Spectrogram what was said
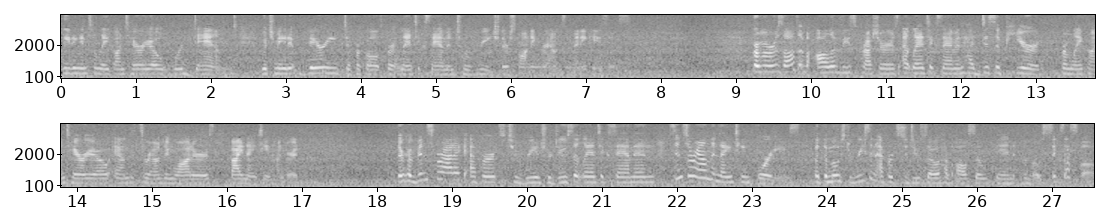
leading into Lake Ontario were dammed, which made it very difficult for Atlantic salmon to reach their spawning grounds in many cases. From a result of all of these pressures, Atlantic salmon had disappeared from Lake Ontario and its surrounding waters by 1900. There have been sporadic efforts to reintroduce Atlantic salmon since around the 1940s, but the most recent efforts to do so have also been the most successful.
